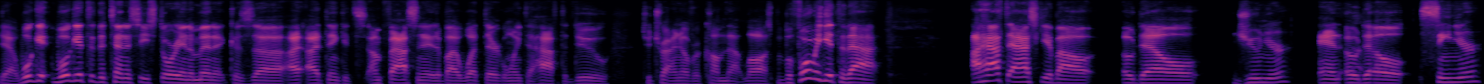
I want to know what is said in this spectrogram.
Yeah, we'll get we'll get to the Tennessee story in a minute because uh, I I think it's I'm fascinated by what they're going to have to do to try and overcome that loss. But before we get to that, I have to ask you about Odell Jr and Odell Sr.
